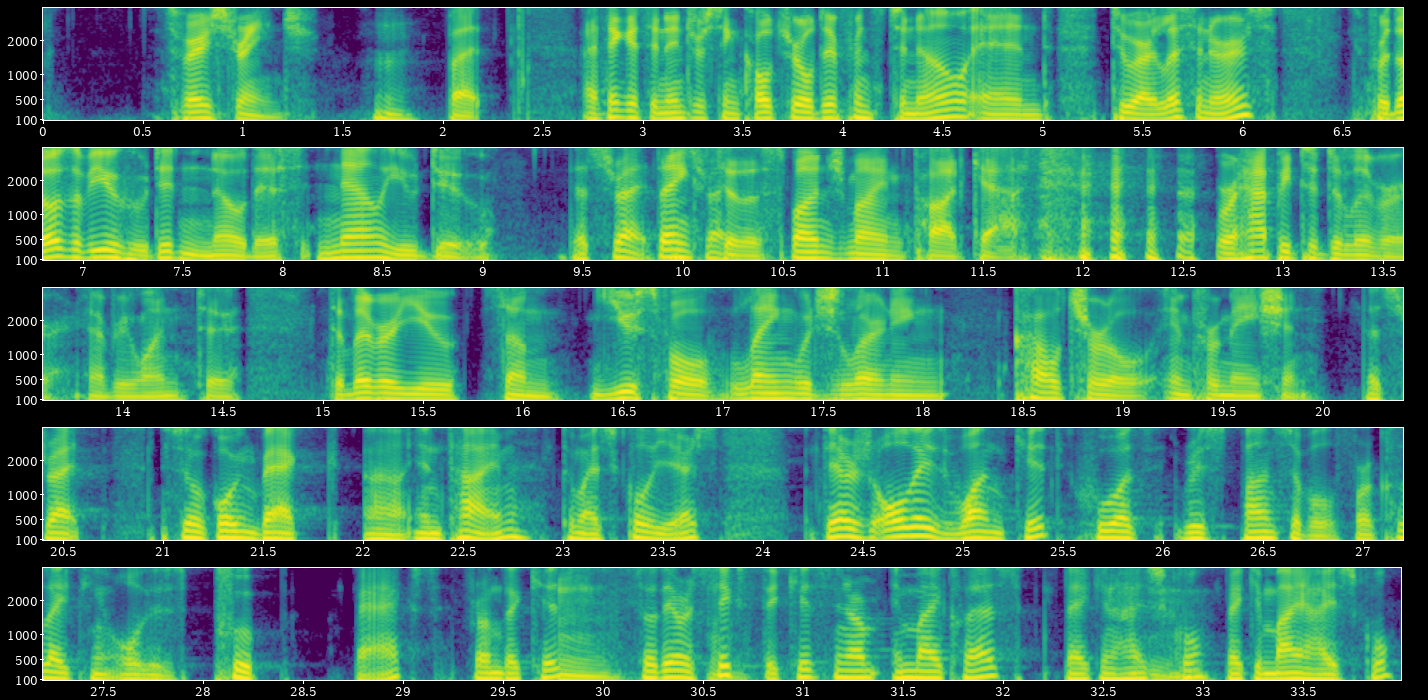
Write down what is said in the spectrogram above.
it's very strange, Hmm. but I think it's an interesting cultural difference to know. And to our listeners, for those of you who didn't know this, now you do. That's right. Thanks that's to the Sponge Mind podcast. We're happy to deliver, everyone, to deliver you some useful language learning, cultural information. That's right. So going back uh, in time to my school years, there's always one kid who was responsible for collecting all these poop bags from the kids. Mm. So there were 60 kids in our, in my class back in high school, Mhm. back in my high school.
